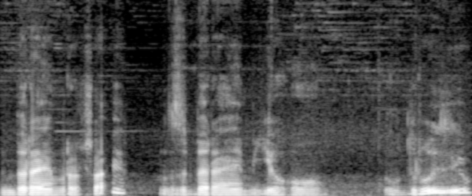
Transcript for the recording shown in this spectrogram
Збираємо врожай, збираємо його у друзів.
